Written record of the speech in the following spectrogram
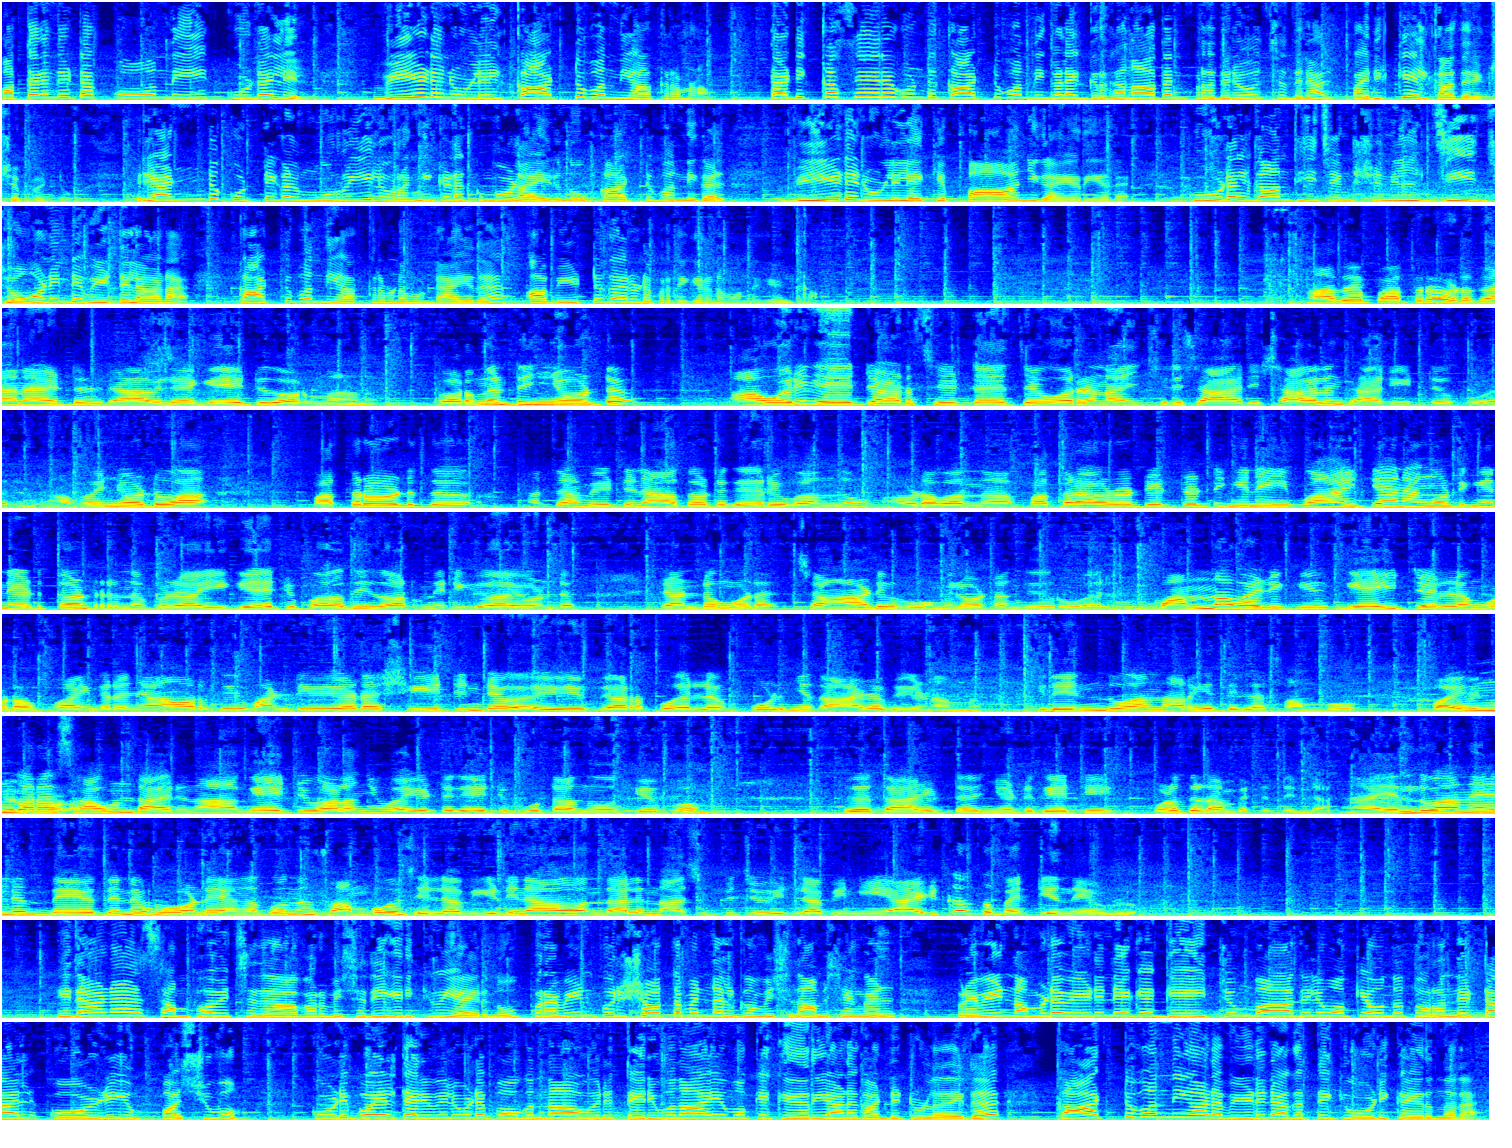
പത്തനംതിട്ട കോന്നി കുടലിൽ വീടിനുള്ളിൽ കാട്ടുപന്നി ആക്രമണം. തടിക്കസേര കൊണ്ട് കാട്ടുപന്നികളെ ഗൃഹനാഥൻ പ്രതിരോധിച്ചതിനാൽ പരിക്കേൽക്കാതെ രക്ഷപ്പെട്ടു. രണ്ട് കുട്ടികൾ മുറിയിൽ ഉറങ്ങിക്കിടക്കുമ്പോഴായിരുന്നു കാട്ടുപന്നികൾ വീടിനുള്ളിലേക്ക് പാഞ്ഞു കയറിയത്. കൂടൽഗാന്ധി ജംഗ്ഷനിൽ ജി ജോണിന്റെ വീട്ടിലാണ് കാട്ടുപന്നി ആക്രമണം ഉണ്ടായത് ആ വീട്ടുകാരുടെ പ്രതികരണം ഒന്ന് കേൾക്കാം. അതെ പത്രം എടുക്കാനായിട്ട് രാവിലെ ഗേറ്റ് തുറന്നാണ് തുറന്നിട്ട് ഇങ്ങോട്ട് ആ ഒരു ഗേറ്റ് അടച്ചിട്ടേച്ച് ഒരെണ്ണം ഇച്ചിരി ചാരി ശകലം ചാരി ഇട്ടേക്കുമായിരുന്നു അപ്പോൾ ഇങ്ങോട്ട് വാ പത്രം എടുത്ത് അച്ഛൻ വീട്ടിനകത്തോട്ട് കയറി വന്നു. അവിടെ വന്ന് പത്രം അവിടോട്ട് ഇട്ടിട്ട് ഇങ്ങനെ വായിക്കാൻ അങ്ങോട്ട് ഇങ്ങനെ എടുത്തോണ്ടിരുന്നപ്പോഴാണ് ഈ ഗേറ്റ് പകുതി തുറന്നിരിക്കുമായതുകൊണ്ട് രണ്ടും കൂടെ ചാടി റൂമിലോട്ടം കയറുമായിരുന്നു വന്ന വഴിക്ക് ഗേറ്റ് എല്ലാം കൂടെ ഭയങ്കര ഞാൻ ഓർക്ക് ഈ വണ്ടിയുടെ ഷീറ്റിന്റെ ഈ ഇറക്കും എല്ലാം പൊളിഞ്ഞ് താഴെ വീണെന്ന്. ഇതെന്തുവാന്ന് അറിയത്തില്ല സംഭവം. ഭയങ്കര സൗണ്ടായിരുന്നു ആ ഗേറ്റ് വളഞ്ഞു വൈകിട്ട് ഗേറ്റ് പൂട്ടാൻ നോക്കിയപ്പോൾ ഇത് താഴിട്ട് ഇങ്ങോട്ട് കയറ്റി കൊളുത്തിടാൻ പറ്റത്തില്ല. എന്തുവാന്നേലും ദൈവത്തിന്റെ കൊണ്ട് ഞങ്ങൾക്കൊന്നും സംഭവിച്ചില്ല. വീടിനകം എന്തായാലും നശിപ്പിച്ചുമില്ല. പിന്നെ ഈ അഴുക്കൊക്കെ പറ്റിയെന്നേ ഉള്ളൂ. ഇതാണ് സംഭവിച്ചത്. അവർ വിശദീകരിക്കുകയായിരുന്നു. പ്രവീൺ പുരുഷോത്തമൻ നൽകും വിശദാംശങ്ങൾ. പ്രവീൺ നമ്മുടെ വീടിന്റെയൊക്കെ ഗേറ്റും വാതിലും ഒക്കെ ഒന്ന് തുറന്നിട്ടാൽ കോഴിയും പശുവും കൂടിപ്പോയാൽ തെരുവിലൂടെ പോകുന്ന ഒരു തെരുവുനായും ഒക്കെ കയറിയാണ് കണ്ടിട്ടുള്ളത്. ഇത് കാട്ടുപന്നിയാണ് വീടിനകത്തേക്ക് ഓടിക്കയറുന്നത്.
